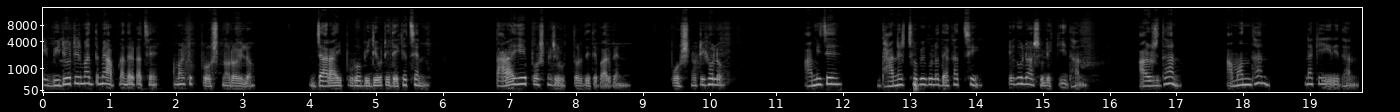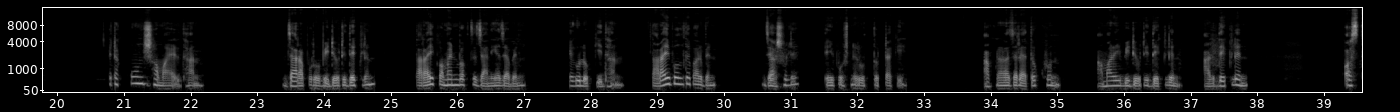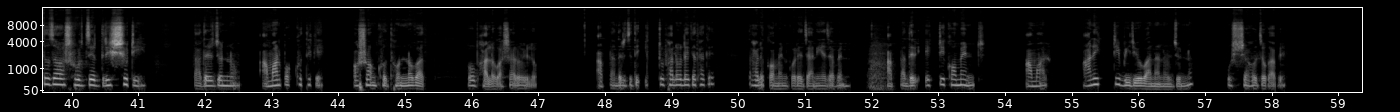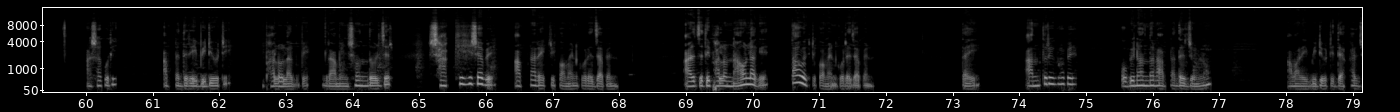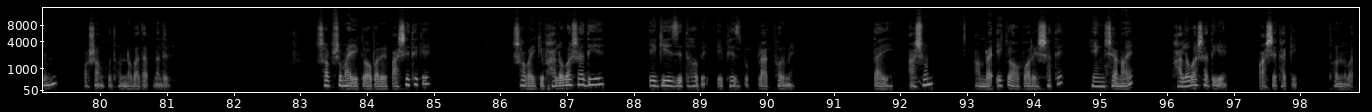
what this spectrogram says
এই ভিডিওটির মাধ্যমে আপনাদের কাছে আমার একটু প্রশ্ন রইল। যারা এই পুরো ভিডিওটি দেখেছেন, তারাই এই প্রশ্নটির উত্তর দিতে পারবেন। প্রশ্নটি হলো, আমি যে ধানের ছবিগুলো দেখাচ্ছি, এগুলো আসলে কি ধান? আয়ুষ ধান, আমন ধান, নাকি ইরি ধান? এটা কোন সময়ের ধান? যারা পুরো ভিডিওটি দেখলেন, তারাই কমেন্ট বক্সে জানিয়ে যাবেন, এগুলো কি ধান? তারাই বলতে পারবেন যে আসলে এই প্রশ্নের উত্তরটা কী। আপনারা যারা এতক্ষণ আমার এই ভিডিওটি দেখলেন আর দেখলেন, অস্ত যাওয়া সূর্যের দৃশ্যটি তাদের জন্য আমার পক্ষ থেকে অসংখ্য ধন্যবাদ ও ভালোবাসা রইল। আপনাদের যদি একটু ভালো লেগে থাকে, তাহলে কমেন্ট করে জানিয়ে যাবেন। আপনাদের একটি কমেন্ট আমার আরেকটি ভিডিও বানানোর জন্য উৎসাহ যোগাবে। আশা করি আপনাদের এই ভিডিওটি ভালো লাগবে। গ্রামীণ সৌন্দর্যের সাক্ষী হিসাবে আপনারা একটি কমেন্ট করে যাবেন। আর যদি ভালো নাও লাগে, তাও একটি কমেন্ট করে যাবেন। তাই আন্তরিকভাবে অভিনন্দন আপনাদের জন্য। আমার এই ভিডিওটি দেখার জন্য অসংখ্য ধন্যবাদ আপনাদের। সবসময় একে অপরের পাশে থেকে সবাইকে ভালোবাসা দিয়ে এগিয়ে যেতে হবে এই ফেসবুক প্ল্যাটফর্মে তাই আসুন, আমরা একে অপরের সাথে হিংসা নয়, ভালোবাসা দিয়ে পাশে থাকি। ধন্যবাদ।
